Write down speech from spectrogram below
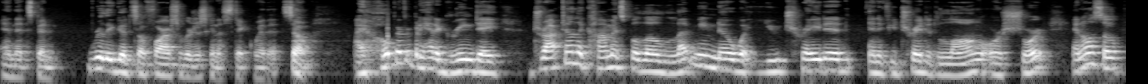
And it's been really good so far, so we're just going to stick with it. So I hope everybody had a green day. Drop down the comments below. Let me know what you traded and if you traded long or short. And also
